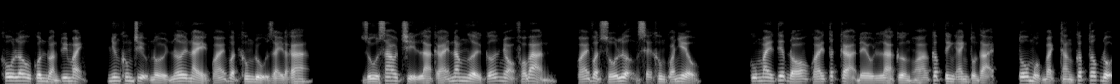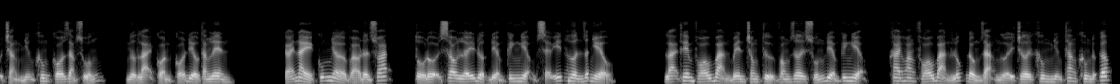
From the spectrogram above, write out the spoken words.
Khô lâu quân đoàn tuy mạnh, nhưng không chịu nổi nơi này quái vật không đủ dày đặc ca dù sao chỉ là cái năm người cỡ nhỏ phó bản, quái vật số lượng sẽ không quá nhiều cũng may tiếp đó quái tất cả đều là cường hóa cấp tinh anh tồn tại, tô một bạch thăng cấp tốc độ chẳng những không có giảm xuống, ngược lại còn có điều tăng lên. Cái này cũng nhờ vào đơn soát, tổ đội sau lấy được điểm kinh nghiệm sẽ ít hơn rất nhiều. Lại thêm phó bản bên trong tử vong rơi xuống điểm kinh nghiệm, khai hoang phó bản lúc đồng dạng người chơi không những thăng không được cấp,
